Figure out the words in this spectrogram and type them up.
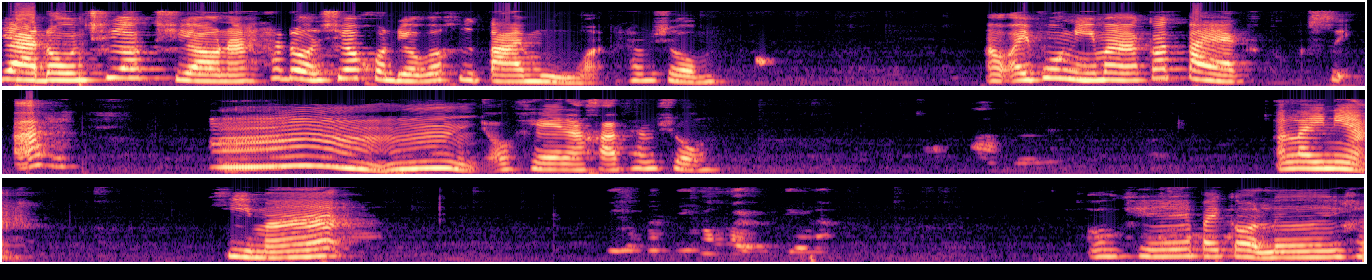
อย่าโดนเชือกเชียวนะ ถ้าโดนเชือกคนเดียวก็คือตายหมู่อะท่านผู้ชม เอาไอ้พวกนี้มาก็แตกสิอะอืมอืมโอเคนะครับท่านผู้ชม อะไรเนี่ย ขี่ม้า ดี๋ยวมันนี้ต้องไปคนเดียวนะโอเค ไปก่อนเลย ใคร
